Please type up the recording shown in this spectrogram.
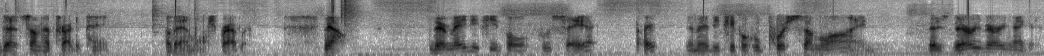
that some have tried to paint of Ann Walsh Bradley. Now, there may be people who say it, right? There may be people who push some line that is very, very negative.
